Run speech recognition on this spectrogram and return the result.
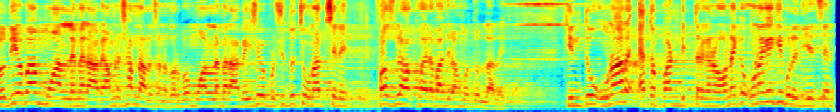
যদিও বা মোয়াল্লামের আবে আমরা সামনে আলোচনা করব মোয়াল্লামের আবে হিসেবে প্রসিদ্ধ হচ্ছে ওনার ছেলে ফজলে হক খয়রাবাদী রহমতুল্লাহ আলাই কিন্তু ওনার এত পাণ্ডিত্যের কারণে অনেকে ওনাকে কি বলে দিয়েছেন?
